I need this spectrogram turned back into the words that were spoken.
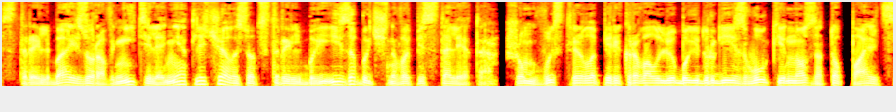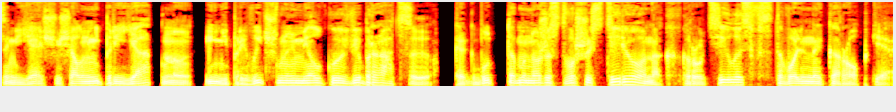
Стрельба из уравнителя не отличалась от стрельбы из обычного пистолета. Шум выстрела перекрывал любые другие звуки, но зато пальцами я ощущал неприятную и непривычную мелкую вибрацию, как будто множество шестеренок крутилось в ствольной коробке.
